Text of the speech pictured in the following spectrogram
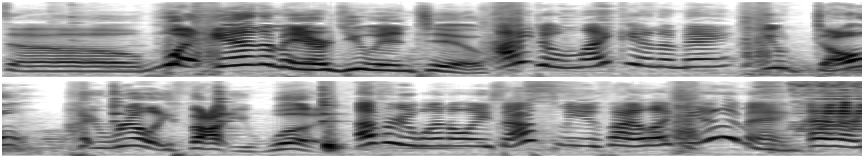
So, what anime are you into? I don't like anime. You don't? I really thought you would. Everyone always asks me if I like anime, and I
